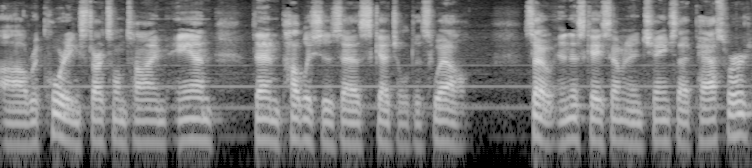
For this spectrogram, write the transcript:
uh, recording starts on time and then publishes as scheduled as well. So in this case I'm going to change that password.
